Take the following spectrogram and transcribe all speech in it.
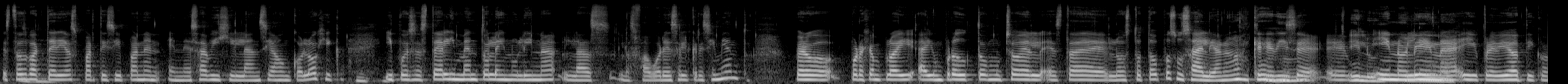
estas bacterias participan en, esa vigilancia oncológica. Y pues este alimento, la inulina, las, las favorece el crecimiento. Pero, por ejemplo, hay, hay un producto mucho el, esta de los totopos usalia, ¿no? Que dice eh, inulina y prebiótico.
